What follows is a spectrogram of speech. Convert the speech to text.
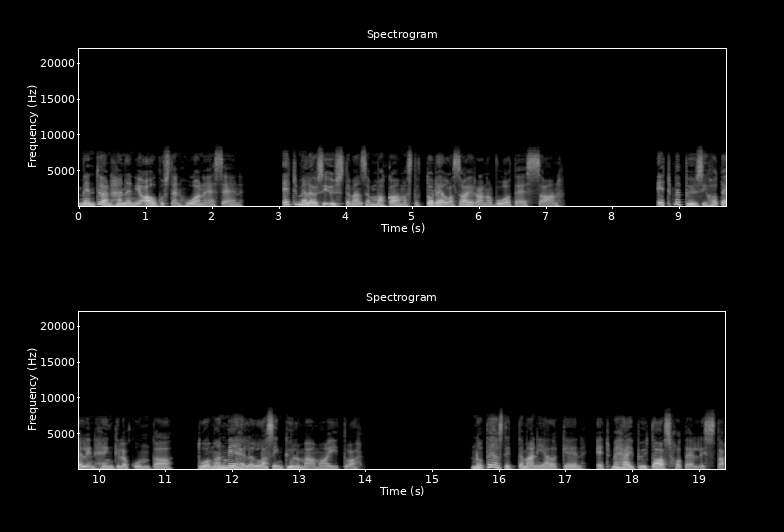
Mentyään hänen ja Augusten huoneeseen, Edme löysi ystävänsä makaamasta todella sairaana vuoteessaan. Edme pyysi hotellin henkilökuntaa tuomaan miehelle lasin kylmää maitoa. Nopeasti tämän jälkeen Edme häipyi taas hotellista.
